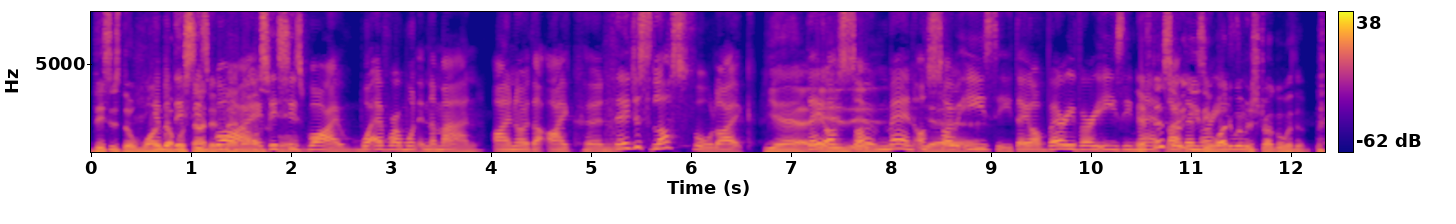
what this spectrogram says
This is the one Yeah, double this is standard men why. This for. is why. Whatever I want in a man, I know that I can. They're just lustful. Like yeah, they are is- so. men are so easy. They are very, very easy men. If they're so Like, easy, why do easy. women struggle with them?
